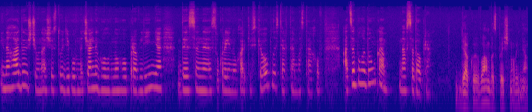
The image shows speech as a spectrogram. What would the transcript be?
І нагадую, що у нашій студії був начальник головного управління ДСНС України у Харківській області Артем Астахов. А це була думка. На все добре. Дякую вам, безпечного дня.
